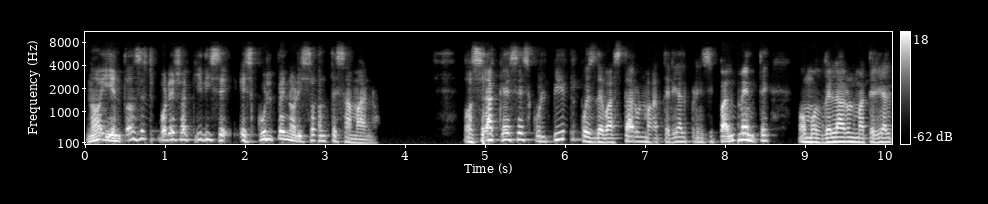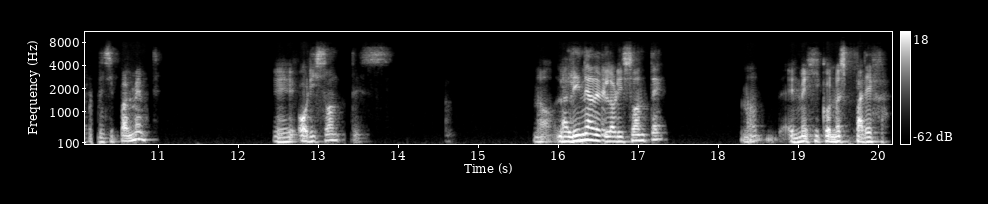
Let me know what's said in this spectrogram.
¿no? Y entonces, por eso aquí dice, esculpen horizontes a mano. O sea, ¿qué es esculpir? Pues devastar un material principalmente o modelar un material principalmente. Eh, horizontes. ¿No? La línea del horizonte, ¿no? En México no es pareja,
